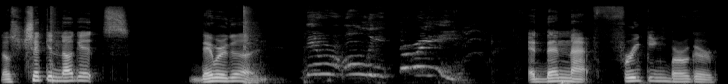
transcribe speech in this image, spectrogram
Those chicken nuggets, they were good. There were only three. And then that freaking burger.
